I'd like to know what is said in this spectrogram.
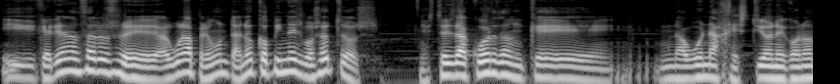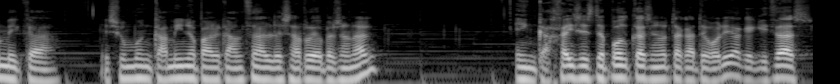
Y quería lanzaros eh, alguna pregunta, ¿no? ¿Qué opináis vosotros? ¿Estáis de acuerdo en que una buena gestión económica es un buen camino para alcanzar el desarrollo personal? ¿Encajáis este podcast en otra categoría que quizás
